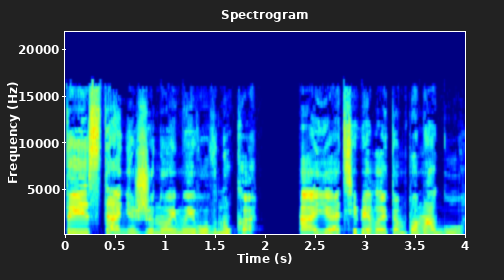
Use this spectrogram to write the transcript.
Ты станешь женой моего внука, а я тебе в этом помогу.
